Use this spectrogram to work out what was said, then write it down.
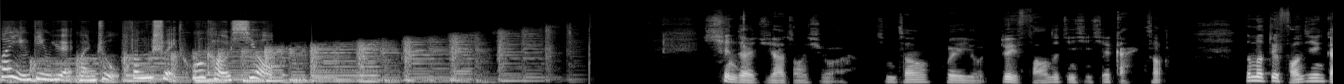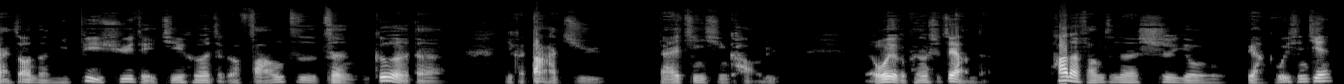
欢迎订阅关注风水脱口秀。现在居家装修啊，经常会有对房子进行一些改造。那么对房进行改造呢，你必须得结合这个房子整个的一个大局来进行考虑。我有个朋友是这样的，他的房子呢是有两个卫生间，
